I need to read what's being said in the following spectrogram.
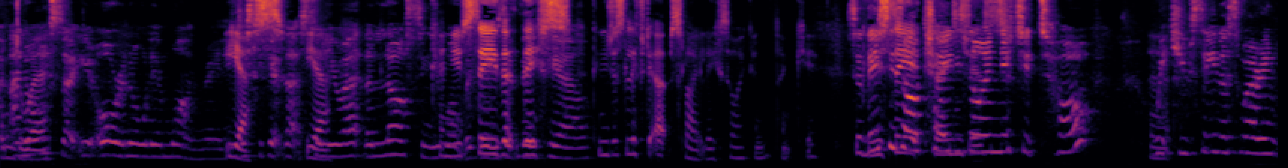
underwear. and also, or an all-in-one, really. Yes, just to get that silhouette. Yeah. The last thing you can you see that this? Can you just lift it up slightly so I can? Thank you. So can this is our K Design knitted top, uh, which you've seen us wearing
